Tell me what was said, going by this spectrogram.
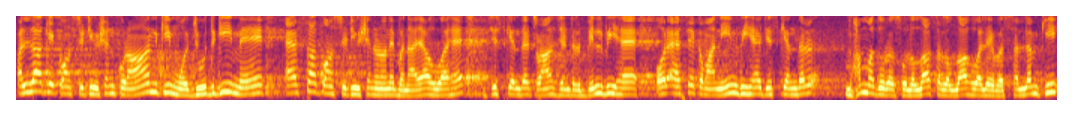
اللہ کے کانسٹیٹیوشن قرآن کی موجودگی میں ایسا کانسٹیٹیوشن انہوں نے بنایا ہوا ہے جس کے اندر ٹرانسجنڈر بل بھی ہے اور ایسے قوانین بھی ہیں جس کے اندر محمد رسول اللہ صلی اللہ علیہ وسلم کی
